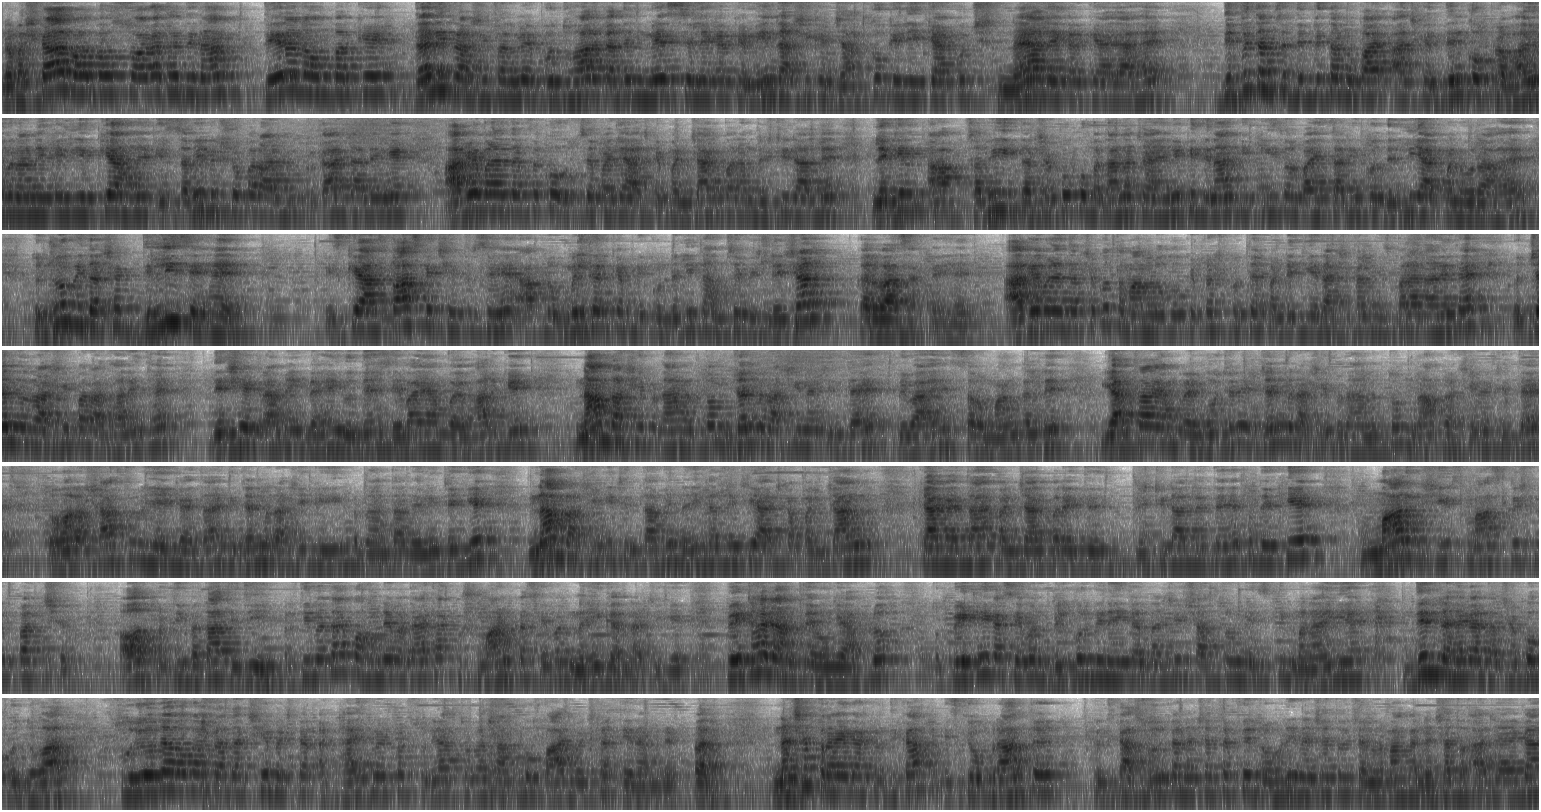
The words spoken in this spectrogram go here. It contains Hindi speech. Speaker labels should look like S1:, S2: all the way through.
S1: नमस्कार, बहुत बहुत स्वागत है दिनांक 13 नवंबर के दैनिक राशिफल में। बुधवार का दिन मेष से लेकर के मीन राशि के जातकों के लिए क्या कुछ नया लेकर के आया है? दिव्यतम से दिव्यतम उपाय आज के दिन को प्रभावी बनाने के लिए क्या है? इस सभी विषयों पर आज हम प्रकाश डालेंगे। आगे बढ़े दर्शकों, उससे पहले आज के पंचांग पर हम दृष्टि डाल लें। लेकिन आप सभी दर्शकों को बताना चाहेंगे कि दिनांक इक्कीस और बाईस तारीख को दिल्ली आगमन हो रहा है। तो जो भी दर्शक दिल्ली से हैं इसके आसपास के क्षेत्र से हैं आप लोग मिलकर के अपनी कुंडली का हमसे विश्लेषण करवा सकते हैं। आगे बढ़े दर्शकों, तमाम लोगों के प्रश्न होते हैं। पंडित जी, राशिफल किस पर आधारित है? तो चंद्र राशि पर आधारित है। देशे ग्रामीण ग्रह युद्ध सेवा सेवायाम, व्यवहार के नाम राशि प्रधानत्व जन्म राशि न चिंतित विवाह सर्व मांगल्य यात्रायाम ग्रह गोचरे, जन्म राशि प्रधानत्व नाम राशि न चिंतित तो हमारा शास्त्र भी यही कहता है कि जन्म राशि की ही प्रधानता देनी चाहिए। नाम राशि की चिंता भी नहीं करनी चाहिए। आज का पंचांग क्या कहता है? पंचांग पर एक दृष्टि डाल लेते हैं। तो देखिए, मार्ग शीर्ष मास कृष्ण पक्ष और प्रतिपता तिथि। प्रतिपदा को हमने बताया था, कुष्मांड का सेवन नहीं करना चाहिए। पेठा जानते होंगे आप लोग तो पेठे का सेवन बिल्कुल भी नहीं करना चाहिए। शास्त्रों में इसकी मनाही है। दिन रहेगा दर्शकों बुधवार सूर्योदय होगा प्रातः छह बजकर अट्ठाईस मिनट पर, सूर्यास्त होगा शाम को पाँच बजकर तेरह मिनट पर। नक्षत्र रहेगा कृतिका, इसके उपरांत कृतिका सूर्य का नक्षत्र, फिर रोहिणी नक्षत्र, चंद्रमा का नक्षत्र आ जाएगा।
